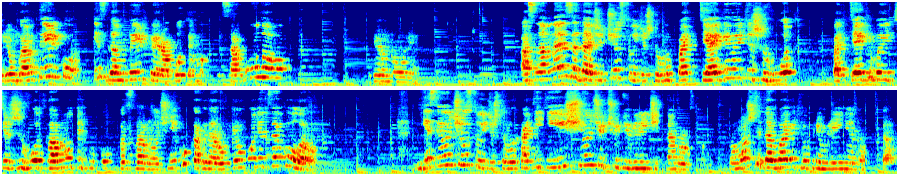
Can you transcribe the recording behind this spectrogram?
Берем гантельку и с гантелькой работаем за голову, вернули. Основная задача, чувствуете, что вы подтягиваете живот, подтягиваете живот вовнутрь по позвоночнику, когда руки уходят за голову. Если вы чувствуете, что вы хотите еще чуть-чуть увеличить нагрузку, вы можете добавить выпрямление ног. Да?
